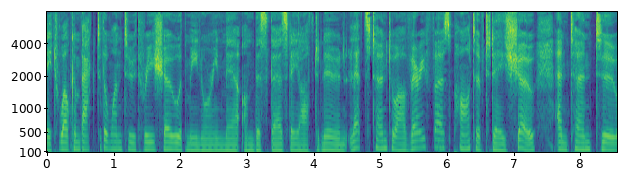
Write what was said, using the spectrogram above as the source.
right, welcome back to the 123 show with me, Noreen Mayer, on this Thursday afternoon. Let's turn to our very first part of today's show and turn to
